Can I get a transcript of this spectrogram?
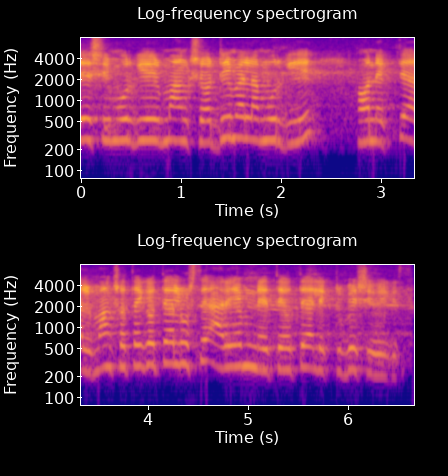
দেশি মুরগির মাংস ডিমেলা মুরগি, অনেক তেল। মাংস থেকেও তেল উঠছে আর এমনিতেও তেল একটু বেশি হয়ে গেছে।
